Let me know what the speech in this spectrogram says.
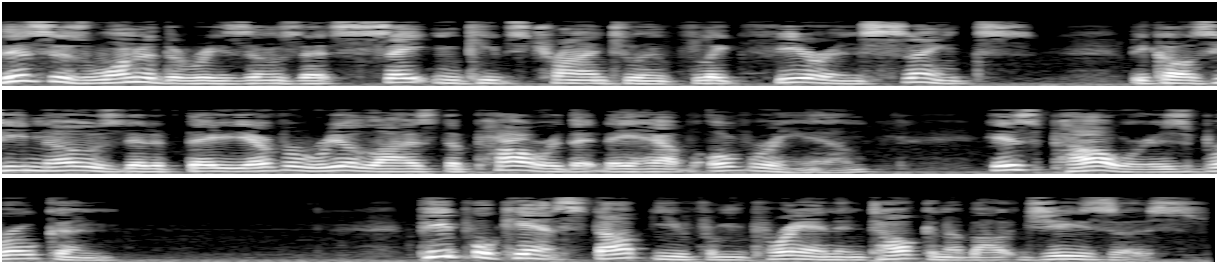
This is one of the reasons that Satan keeps trying to inflict fear in sinks because he knows that if they ever realize the power that they have over him, his power is broken. People can't stop you from praying and talking about Jesus.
